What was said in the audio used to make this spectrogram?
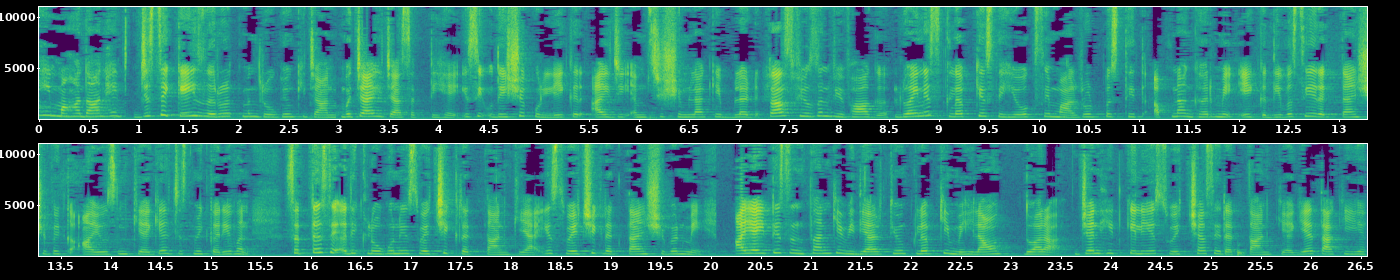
ही महादान है, जिससे कई जरूरतमंद रोगियों की जान बचाई जा सकती है। इसी उद्देश्य को लेकर आईजीएमसी शिमला के ब्लड ट्रांसफ्यूजन विभाग लॉयनेस क्लब के सहयोग से माल रोड पर स्थित अपना घर में एक दिवसीय रक्तदान शिविर का आयोजन किया गया, जिसमें करीबन 70 से अधिक लोगों ने स्वैच्छिक रक्तदान किया। इस स्वैच्छिक रक्तदान शिविर में आईआईटी संस्थान के विद्यार्थियों, क्लब की महिलाओं द्वारा जनहित के लिए स्वेच्छा से रक्तदान किया गया, ताकि यह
